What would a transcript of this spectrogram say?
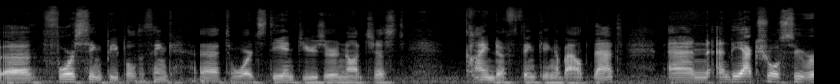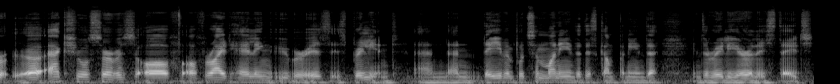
uh, forcing people to think uh, towards the end user, not just kind of thinking about that. And and the actual server, uh, actual service of, of ride hailing Uber is, is brilliant, and and they even put some money into this company in the in the really early stage.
